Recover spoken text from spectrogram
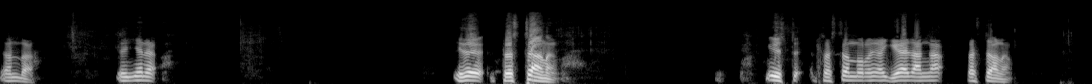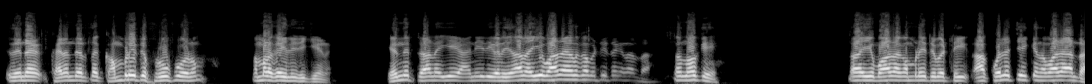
കണ്ട. ഇങ്ങനെ. ഇത് ട്രസ്റ്റാണ് ഈ ട്രസ്റ്റ് എന്ന് പറഞ്ഞാൽ ഏഴംഗ ട്രസ്റ്റാണ് ഇതിന്റെ കരം തീർത്ത കംപ്ലീറ്റ് പ്രൂഫുകളും നമ്മളെ കയ്യിലിരിക്കുകയാണ് എന്നിട്ടാണ് ഈ അനീതികൾ ഇതാണ് ഈ വാഴകളൊക്കെ വെട്ടിയിട്ടെങ്ങനെ നോക്കി. ഈ വാഴ കംപ്ലീറ്റ് വെട്ടി. ആ കൊലച്ചിരിക്കുന്ന വാഴ കണ്ട?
